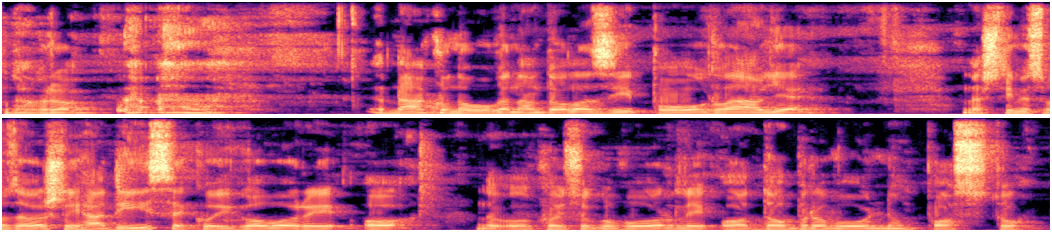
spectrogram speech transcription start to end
Dobro. Nakon ovoga nam dolazi poglavlje Znači, time smo završili hadise koji govori o, koji su govorili o dobrovoljnom postu.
